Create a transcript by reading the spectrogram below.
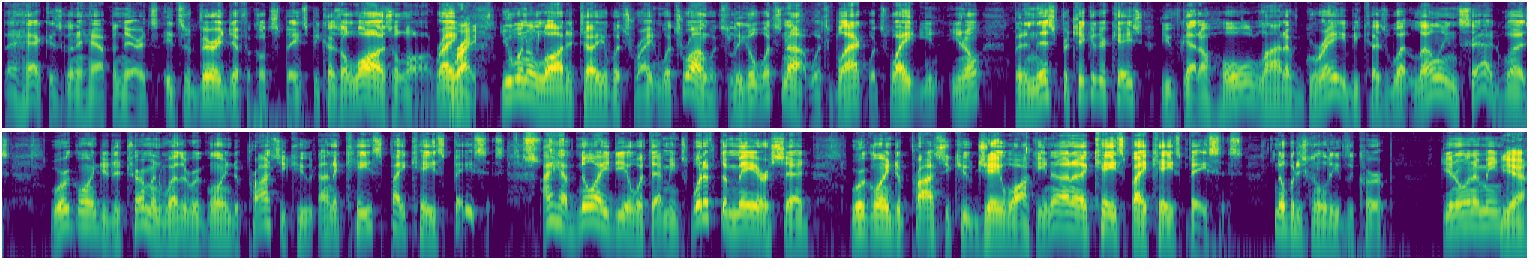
the heck is going to happen there? It's it's a very difficult space because a law is a law, right? Right. You want a law to tell you what's right and what's wrong, what's legal, what's not, what's black, what's white. You, you know. But in this particular case, you've got a whole lot of gray because what Lelling said was we're going to determine whether we're going to prosecute on a case by case basis. I have no idea what that means. What if the mayor said we're going to prosecute jaywalking on a case by case basis? Nobody's going to leave the curb. You know what I mean? Yeah.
